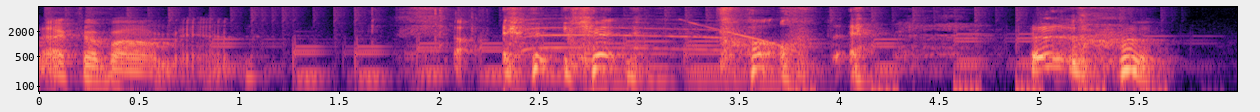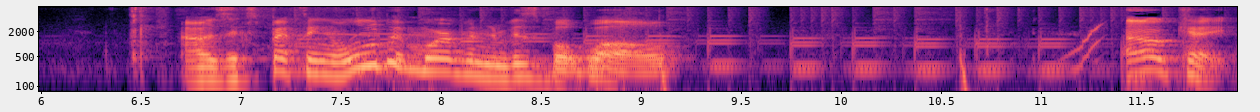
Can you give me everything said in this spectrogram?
Back to Bomberman. Ah, get I was expecting a little bit more of an invisible wall. Okay.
